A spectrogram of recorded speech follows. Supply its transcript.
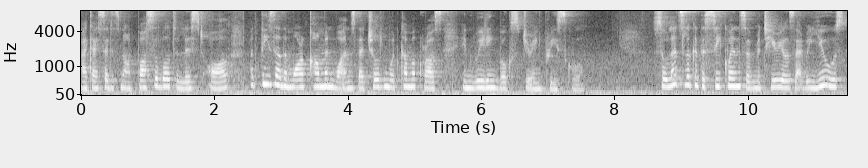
Like i said it's not possible to list all but these are the more common ones that children would come across in reading books during preschool so let's look at the sequence of materials that we use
